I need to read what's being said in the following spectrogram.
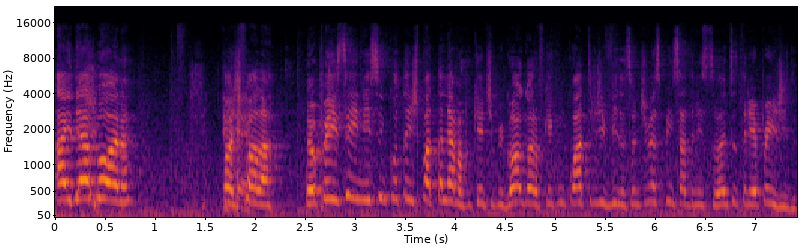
A ideia é boa, né? Pode É. falar. Eu pensei nisso enquanto a gente batalhava, porque, tipo, igual agora, eu fiquei com 4 de vida. Se eu não tivesse pensado nisso antes, eu teria perdido.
